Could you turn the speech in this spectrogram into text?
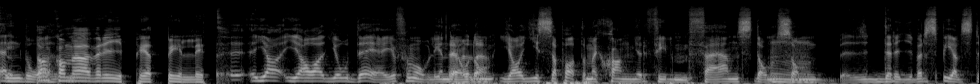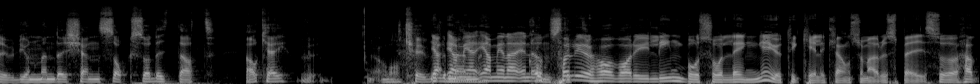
Ändå. De kom över IP billigt. Ja, ja, jo det är ju förmodligen Det det. Och de, jag gissar på att de är genrefilmfans, de som eh, driver spelstudion. Men det känns också lite att, okej, v- kul Ja, jag, men... men, jag menar, en konstigt. uppföljare har varit i limbo så länge ju till Killer Clowns from Outer Space. Så had,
